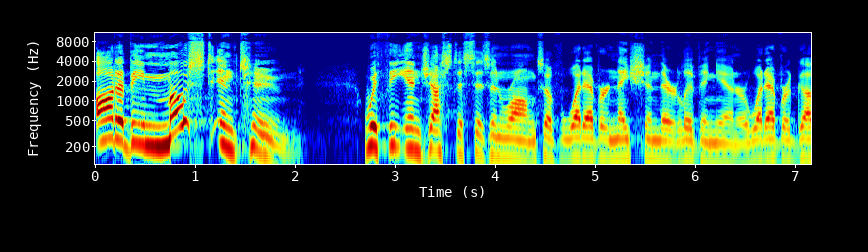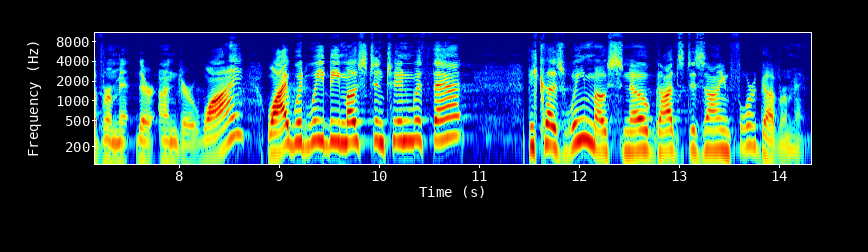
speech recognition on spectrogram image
ought to be most in tune with the injustices and wrongs of whatever nation they're living in or whatever government they're under. Why? Why would we be most in tune with that? Because we most know God's design for government.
